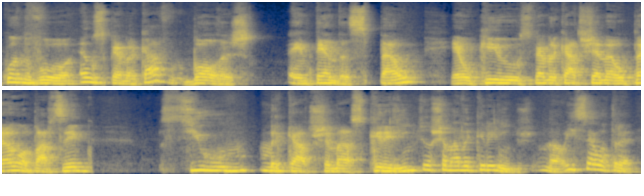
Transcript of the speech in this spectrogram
Quando vou a um supermercado, bolas, entenda-se pão, é o que o supermercado chama o pão ou par seco. Se o mercado chamasse caralhinhos, eu chamava caralhinhos. Não, isso é outra,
